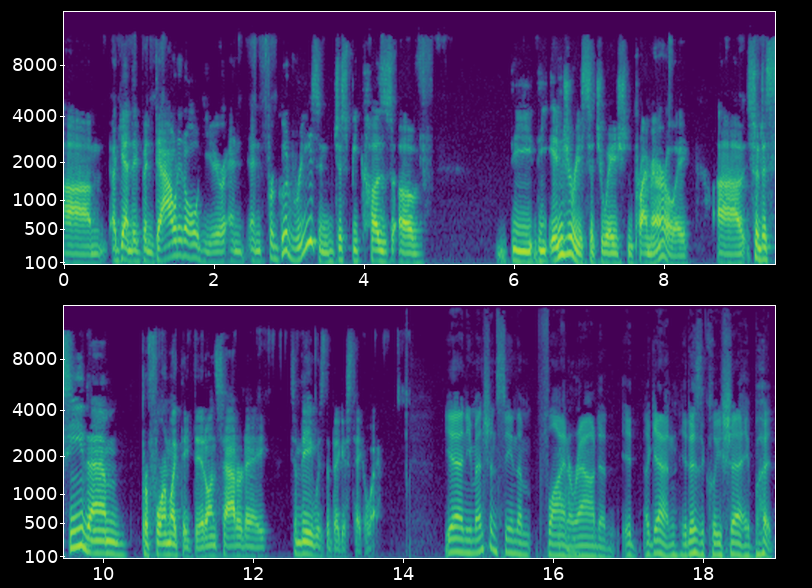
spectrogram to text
um, again, they've been doubted all year, and and for good reason, just because of the the injury situation primarily. Uh, so to see them perform like they did on Saturday, to me, was the biggest takeaway. Yeah, and you mentioned seeing them flying around, and it again, it is a cliche, but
